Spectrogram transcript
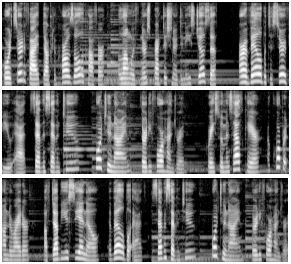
Board certified Dr. Carl Zollicoffer, along with nurse practitioner Denise Joseph, are available to serve you at 772 429 3400. Grace Women's Healthcare, a corporate underwriter of WCNO, available at 772 429 3400.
